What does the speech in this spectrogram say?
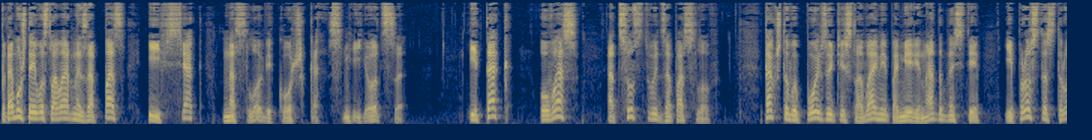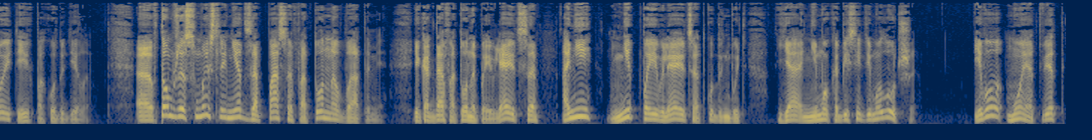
потому что его словарный запас и всяк на слове «кошка» смеется. Итак, у вас отсутствует запас слов, так что вы пользуетесь словами по мере надобности и просто строите их по ходу дела. Э, в том же смысле нет запаса фотонов в атоме, и когда фотоны появляются, они не появляются откуда-нибудь. Я не мог объяснить ему лучше. Его мой ответ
